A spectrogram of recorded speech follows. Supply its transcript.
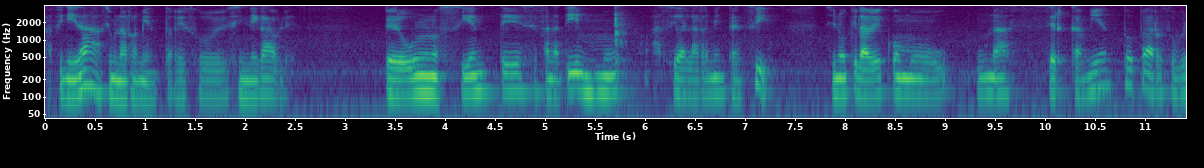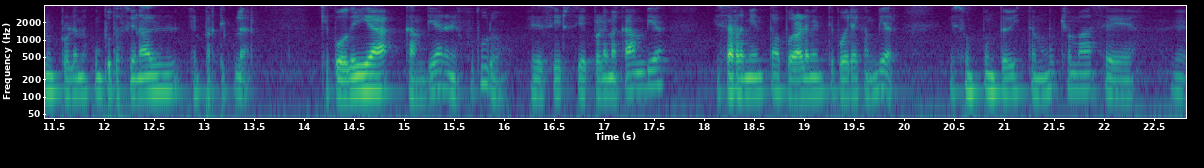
afinidad hacia una herramienta, eso es innegable. Pero uno no siente ese fanatismo hacia la herramienta en sí, sino que la ve como un acercamiento para resolver un problema computacional en particular, que podría cambiar en el futuro. Es decir, si el problema cambia, esa herramienta probablemente podría cambiar. Es un punto de vista mucho más eh, eh,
